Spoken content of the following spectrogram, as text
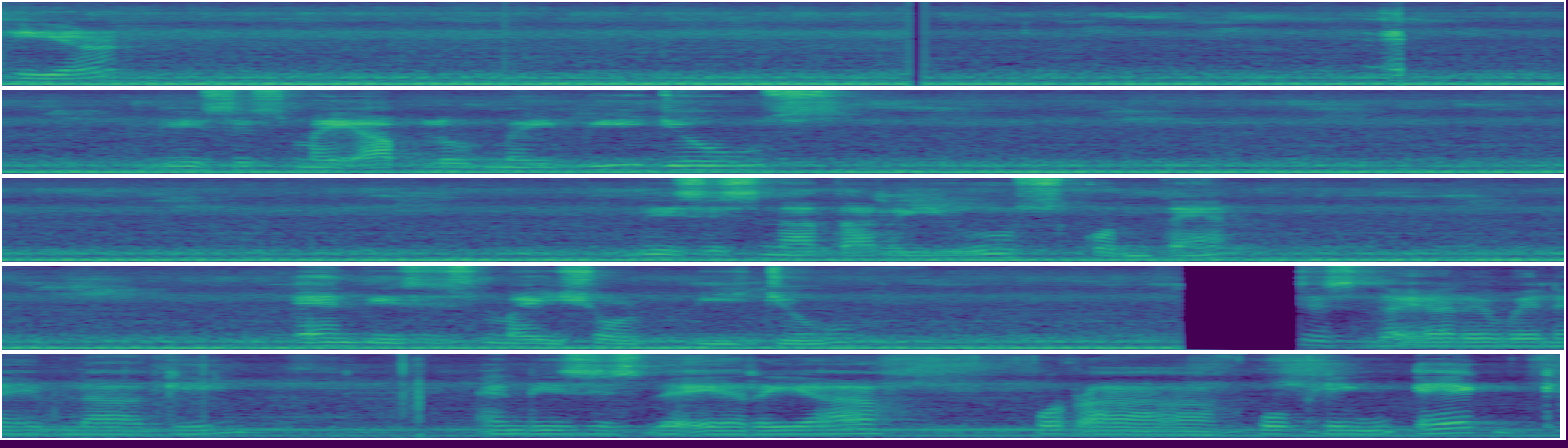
here. This is my upload my videos. This is not a reuse content. And this is my short video. This is the area when I vlogging. And this is the area for uh, cooking egg.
